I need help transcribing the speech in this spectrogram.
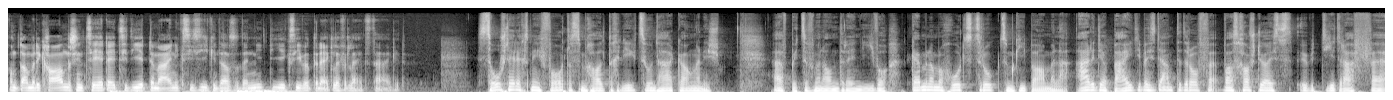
und die Amerikaner sind sehr dezidiert der Meinung, sie seien also dann nicht die die die Regeln verletzt haben. So stelle ich es mir vor, dass es im Kalten Krieg zu und her gegangen ist. Auf ein bisschen auf einem anderen Niveau. Gehen wir noch mal kurz zurück zum Guy Parmelin. Er hat ja beide Präsidenten getroffen. Was kannst du uns über die Treffen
